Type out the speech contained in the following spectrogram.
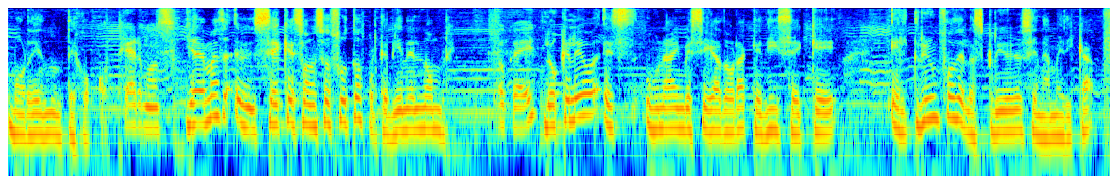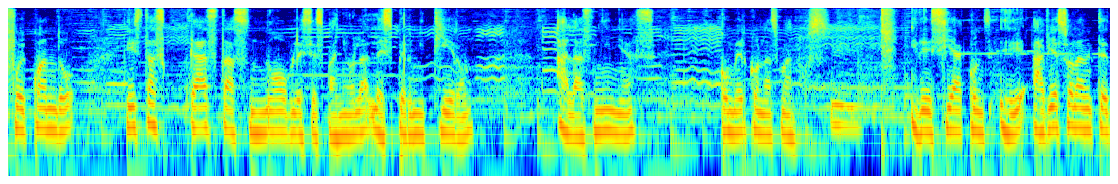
mordiendo un tejocote. Qué hermoso. Y además eh, sé que son esos frutos porque viene el nombre. Okay. Lo que leo es una investigadora que dice que el triunfo de los criollos en América fue cuando estas castas nobles españolas les permitieron a las niñas comer con las manos. Mm. Y decía, eh, había solamente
